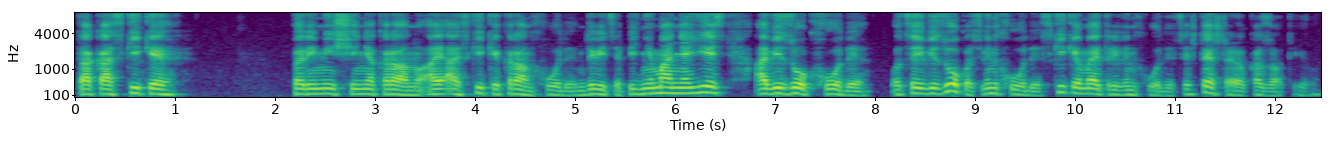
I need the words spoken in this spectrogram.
так, а скільки переміщення крану? А, а скільки кран ходить? Дивіться, піднімання є, а візок ходить. Оцей візок ось він ходить. Скільки метрів він ходить? Це ж теж треба вказати його.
